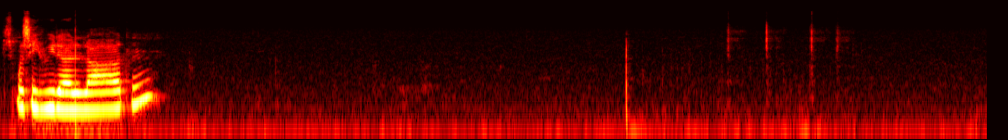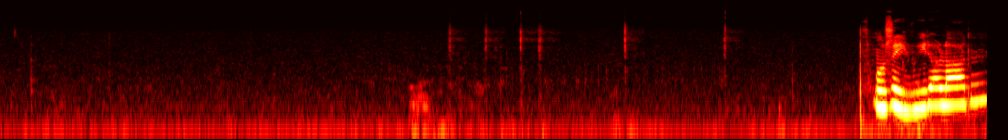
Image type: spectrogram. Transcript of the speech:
Jetzt muss ich wieder laden. Muss ich wieder laden.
